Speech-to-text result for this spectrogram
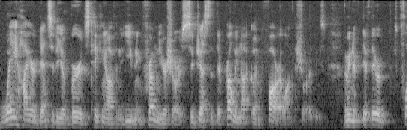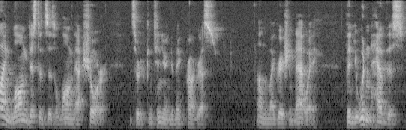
way higher density of birds taking off in the evening from near shores suggests that they're probably not going far along the shore of these. I mean, if, if they were flying long distances along that shore and sort of continuing to make progress on the migration that way, then you wouldn't have this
